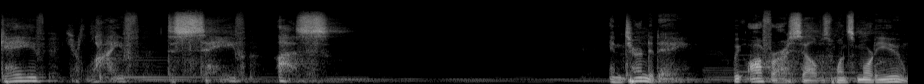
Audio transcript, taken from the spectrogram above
gave your life to save us. In turn, today, we offer ourselves once more to you.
